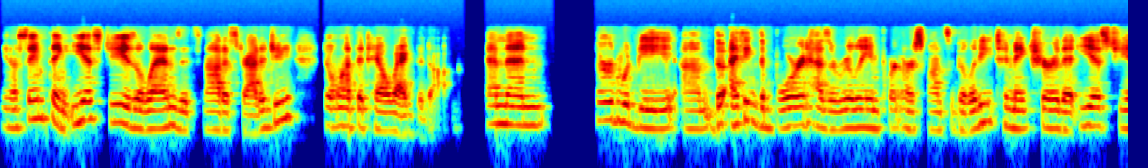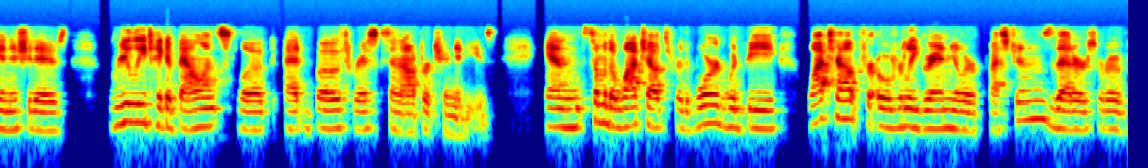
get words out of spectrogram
You know, same thing. ESG is a lens, it's not a strategy. Don't let the tail wag the dog. And then third would be um, the, I think the board has a really important responsibility to make sure that ESG initiatives really take a balanced look at both risks and opportunities. And some of the watchouts for the board would be watch out for overly granular questions that are sort of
